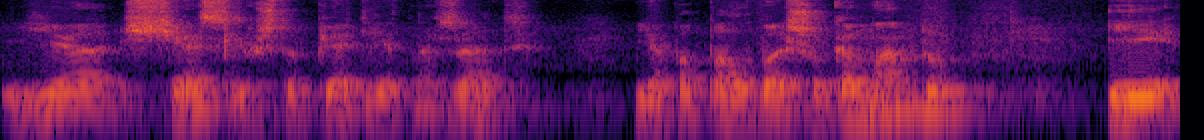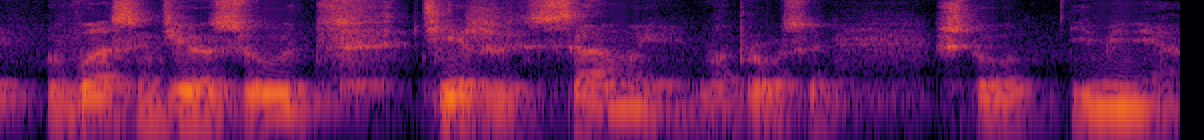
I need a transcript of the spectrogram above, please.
я счастлив, что пять лет назад – я попал в вашу команду, и вас интересуют те же самые вопросы, что и меня.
